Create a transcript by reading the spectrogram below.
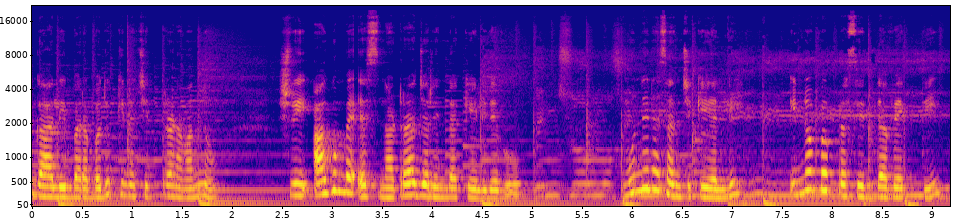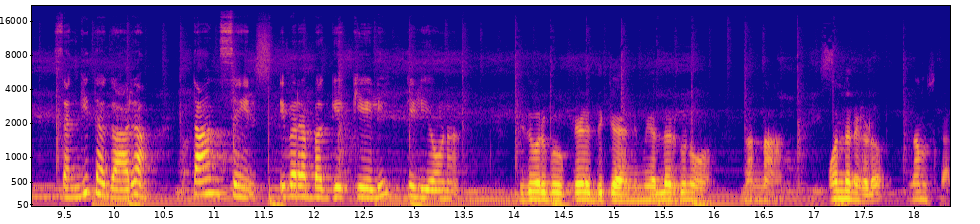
ಗಾಲಿಬರ ಬದುಕಿನ ಚಿತ್ರಣವನ್ನು ಶ್ರೀ ಆಗುಂಬೆ ಎಸ್ ನಟರಾಜರಿಂದ ಕೇಳಿದೆವು. ಮುಂದಿನ ಸಂಚಿಕೆಯಲ್ಲಿ ಇನ್ನೊಬ್ಬ ಪ್ರಸಿದ್ಧ ವ್ಯಕ್ತಿ, ಸಂಗೀತಗಾರ ತಾನ್ ಸೇನ್ ಇವರ ಬಗ್ಗೆ ಕೇಳಿ ತಿಳಿಯೋಣ. ಇದುವರೆಗೂ ಕೇಳಿದ್ದಕ್ಕೆ ನಿಮಗೆಲ್ಲರಿಗೂ ನನ್ನ ವಂದನೆಗಳು. ನಮಸ್ಕಾರ.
